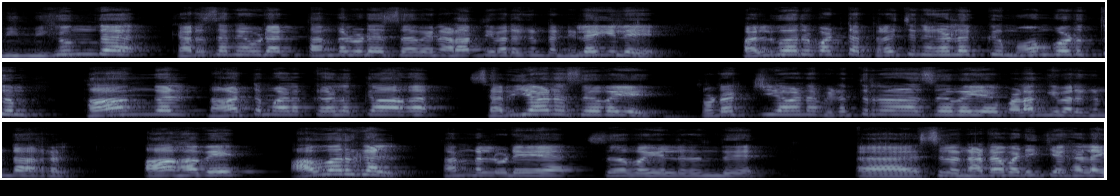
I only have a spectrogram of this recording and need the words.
மி- மிகுந்த கரிசனையுடன் தங்களுடைய சேவை நடத்தி வருகின்ற நிலையிலே பல்வேறுபட்ட பிரச்சனைகளுக்கு முகங்கொடுத்தும் தாங்கள் நாட்டு மக்களுக்காக சரியான சேவையை தொடர்ச்சியான விடத்திறனான சேவையை வழங்கி வருகின்றார்கள். ஆகவே அவர்கள் தங்களுடைய சேவையிலிருந்து அஹ், சில நடவடிக்கைகளை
